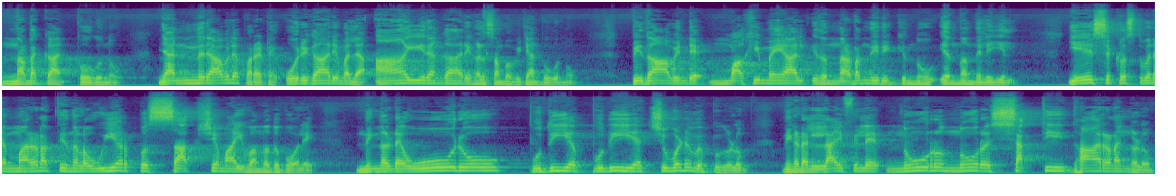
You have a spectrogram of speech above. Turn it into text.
നടക്കാൻ പോകുന്നു. ഞാൻ ഇന്ന് രാവിലെ പറയട്ടെ ഒരു കാര്യമല്ല ആയിരം കാര്യങ്ങൾ സംഭവിക്കാൻ പോകുന്നു. പിതാവിന്റെ മഹിമയാൽ ഇത് നടന്നിരിക്കുന്നു എന്ന നിലയിൽ യേശു ക്രിസ്തുവിന്റെ മരണത്തിൽ നിന്നുള്ള ഉയർപ്പ് സാക്ഷ്യമായി വന്നതുപോലെ നിങ്ങളുടെ ഓരോ പുതിയ പുതിയ ചുവടുവെപ്പുകളും നിങ്ങളുടെ ലൈഫിലെ നൂറ് നൂറ് ശക്തിധാരണങ്ങളും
